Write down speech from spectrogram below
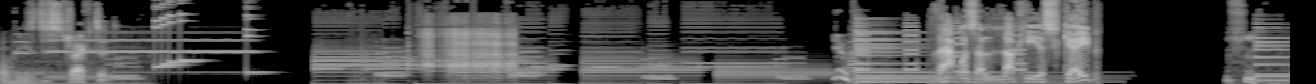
Oh, he's distracted. Phew. That was a lucky escape.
